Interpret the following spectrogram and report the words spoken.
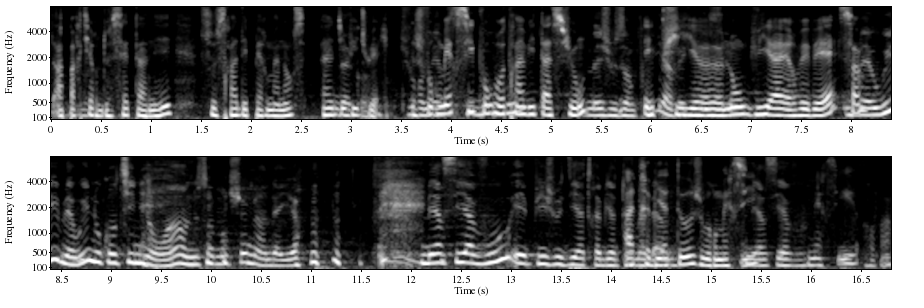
à partir de cette année, ce sera des permanences individuelles. Je vous Je vous remercie pour votre invitation. Mais je vous en prie. Et puis, euh, longue vie à RVVS. hein. Ben oui, mais oui, nous continuons. hein. Nous sommes en chemin d'ailleurs. Merci à vous et puis je vous dis à très bientôt. à très bientôt. Je vous remercie. Merci à vous. Merci. Au revoir.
